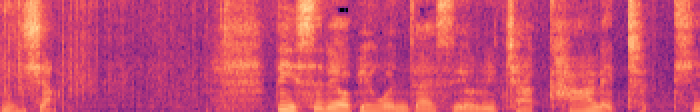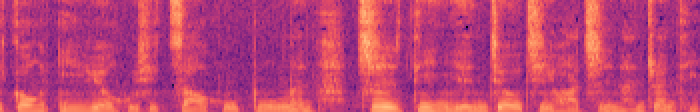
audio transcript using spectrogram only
影响。第十六篇文章是由 Richard Carlet 提供医院呼吸照护部门制定研究计划指南专题。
